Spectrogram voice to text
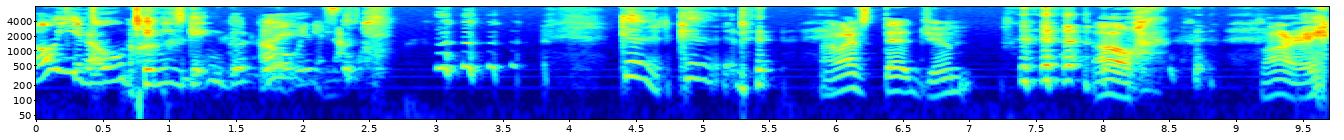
oh, you know, Timmy's getting good oh, grades. Oh, you know. good, good. my wife's dead, Jim. Oh, sorry.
